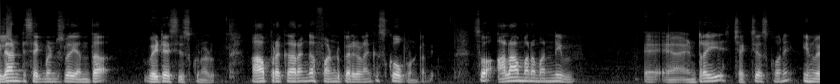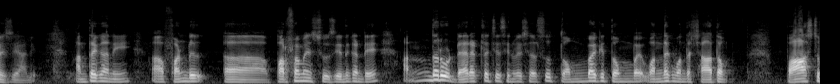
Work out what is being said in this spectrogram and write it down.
ఇలాంటి సెగ్మెంట్స్లో ఎంత వెయిటేజ్ తీసుకున్నాడు ఆ ప్రకారంగా ఫండ్ పెరగడానికి స్కోప్ ఉంటుంది. సో అలా మనం అన్ని ఎంటర్ అయ్యి చెక్ చేసుకొని ఇన్వెస్ట్ చేయాలి. అంతేగాని ఆ ఫండ్ పర్ఫార్మెన్స్ చూసి ఎందుకంటే అందరూ డైరెక్ట్లో చేసే ఇన్వెస్టర్స్ తొంభైకి తొంభై వందకి వంద శాతం పాస్ట్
